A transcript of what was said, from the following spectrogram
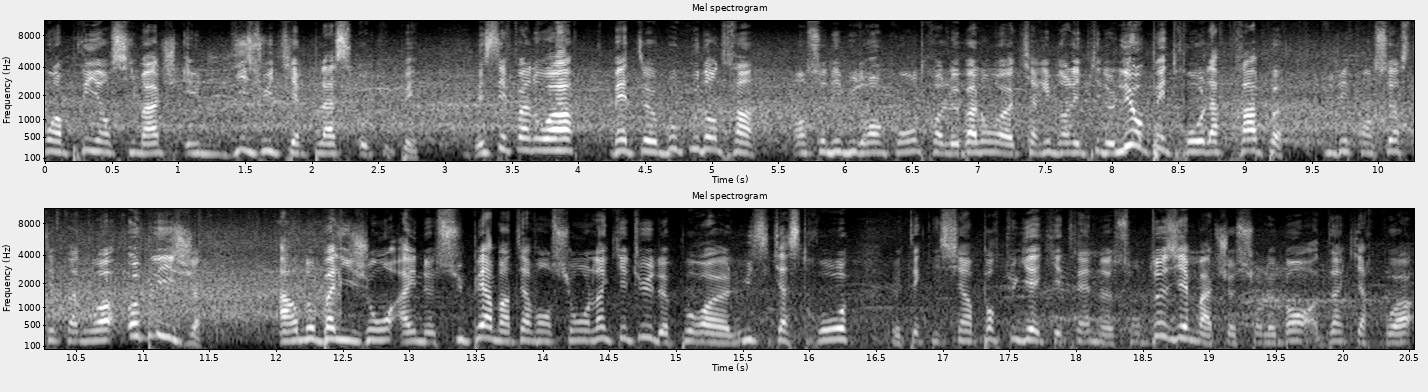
points pris en 6 matchs et une 18ème place occupée. Les Stéphanois mettent beaucoup d'entrain en ce début de rencontre. Le ballon euh, qui arrive dans les pieds de Léo Petro, la frappe du défenseur stéphanois oblige Arnaud Balijon a une superbe intervention. L'inquiétude pour euh, Luis Castro, le technicien portugais qui traîne son deuxième match sur le banc dunkerquois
